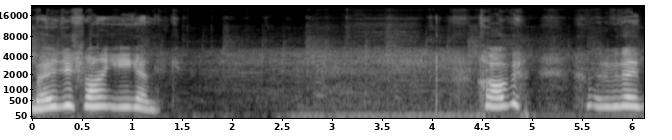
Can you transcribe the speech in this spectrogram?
Bence şu an iyi geldik. Abi harbiden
